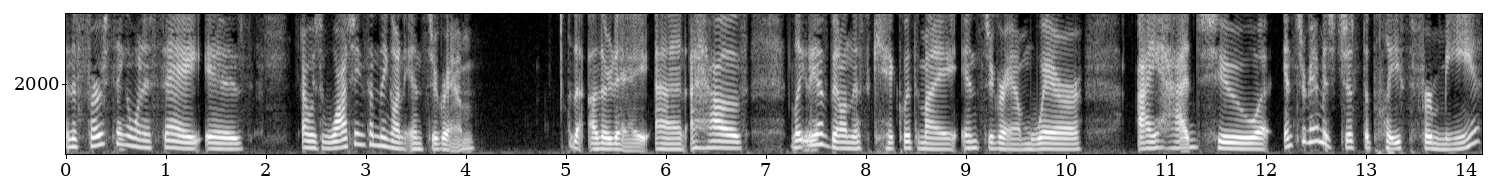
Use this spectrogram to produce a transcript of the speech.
And the first thing I want to say is I was watching something on Instagram the other day and I have lately I've been on this kick with my Instagram where I had to Instagram is just the place for me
